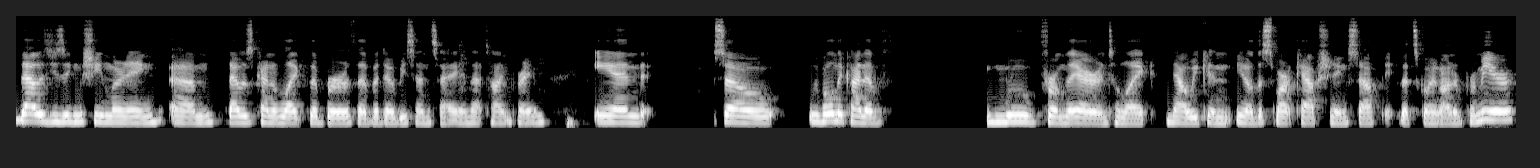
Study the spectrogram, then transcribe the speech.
that was using machine learning. Um, that was kind of like the birth of Adobe Sensei in that time frame, and so we've only kind of moved from there into like now we can you know the smart captioning stuff that's going on in Premiere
